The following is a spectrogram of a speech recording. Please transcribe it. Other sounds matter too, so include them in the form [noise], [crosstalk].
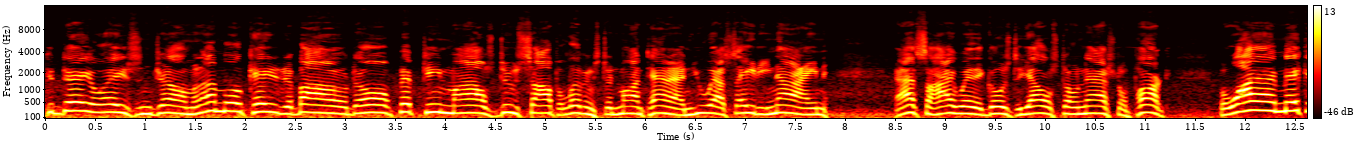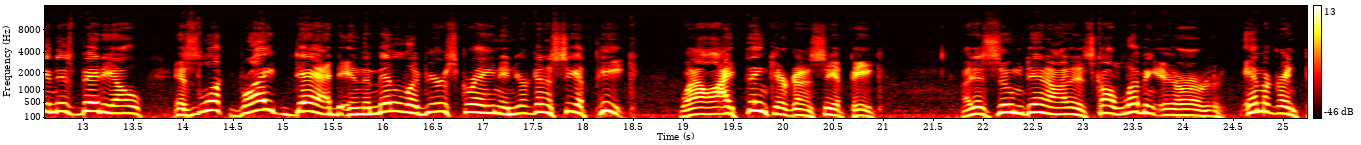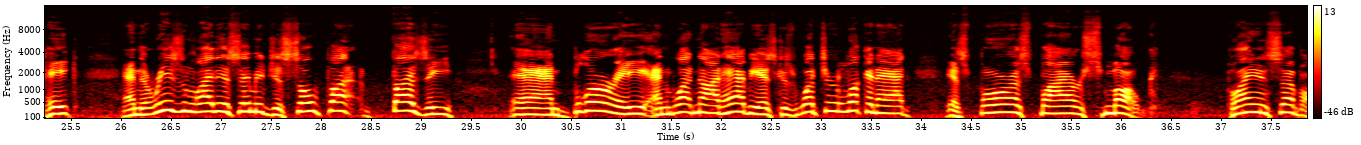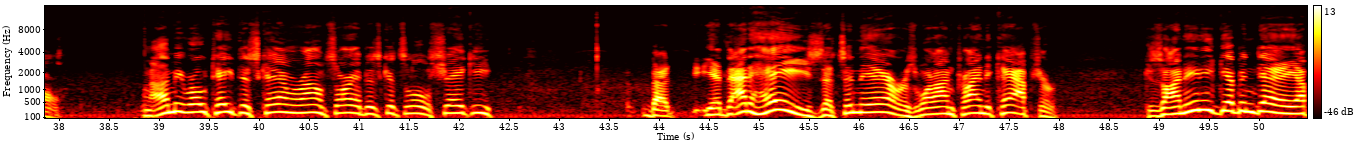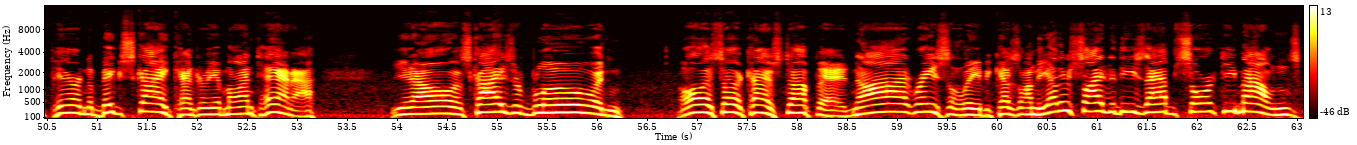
Good day, ladies and gentlemen. I'm located about oh, 15 miles due south of Livingston, Montana on US 89. That's the highway that goes to Yellowstone National Park. But why I'm making this video is look right dead in the middle of your screen and you're going to see a peak. Well, I think you're going to see a peak. I just zoomed in on it. It's called Living or Emigrant Peak. And the reason why this image is so fuzzy and blurry and whatnot have you is because what you're looking at is forest fire smoke. Plain and simple. Let me rotate this camera around. Sorry if this gets a little shaky. But yeah, that haze that's in the air is what I'm trying to capture. Because on any given day up here in the big sky country of Montana, you know, the skies are blue and all this other kind of stuff, but not recently because on the other side of these Absaroka Mountains,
